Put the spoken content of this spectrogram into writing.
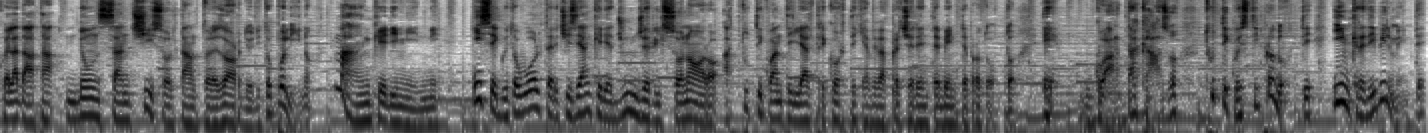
quella data non sancì soltanto l'esordio di Topolino, ma anche di Minnie. In seguito Walt decise anche di aggiungere il sonoro a tutti quanti gli altri corti che aveva precedentemente prodotto e, guarda caso, tutti questi prodotti incredibilmente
